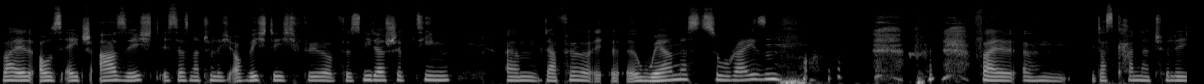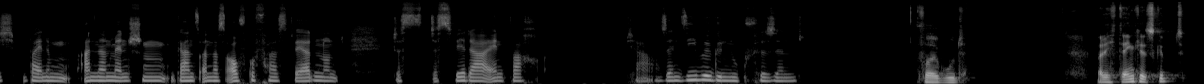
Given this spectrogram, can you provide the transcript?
weil aus HR-Sicht ist das natürlich auch wichtig für fürs Leadership-Team, ähm, dafür äh, Awareness zu raisen, weil ähm, das kann natürlich bei einem anderen Menschen ganz anders aufgefasst werden und dass, dass wir da einfach ja, sensibel genug für sind. Voll gut. Weil ich denke, es gibt,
